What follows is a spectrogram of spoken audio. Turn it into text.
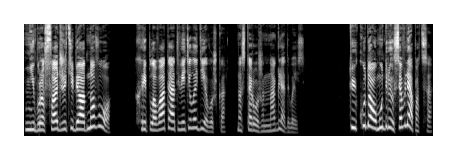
«Не бросать же тебя одного!» — хрипловато ответила девушка, настороженно оглядываясь. «Ты куда умудрился вляпаться?»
